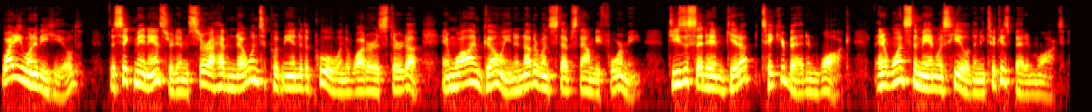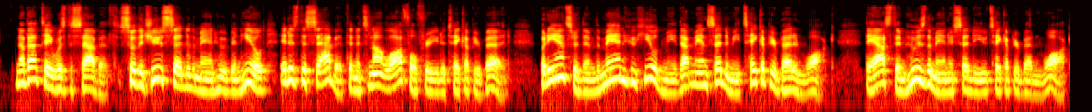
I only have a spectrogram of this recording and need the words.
Why do you want to be healed? The sick man answered him, Sir, I have no one to put me into the pool when the water is stirred up, and while I'm going, another one steps down before me. Jesus said to him, Get up, take your bed, and walk. And at once the man was healed, and he took his bed and walked. Now that day was the Sabbath. So the Jews said to the man who had been healed, It is the Sabbath, and it's not lawful for you to take up your bed. But he answered them, The man who healed me, that man said to me, Take up your bed and walk. They asked him, Who is the man who said to you, Take up your bed and walk?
